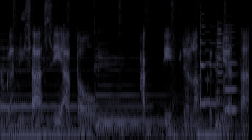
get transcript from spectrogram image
organisasi atau aktif dalam kegiatan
